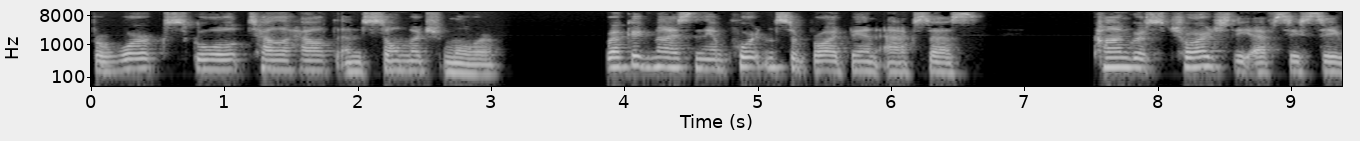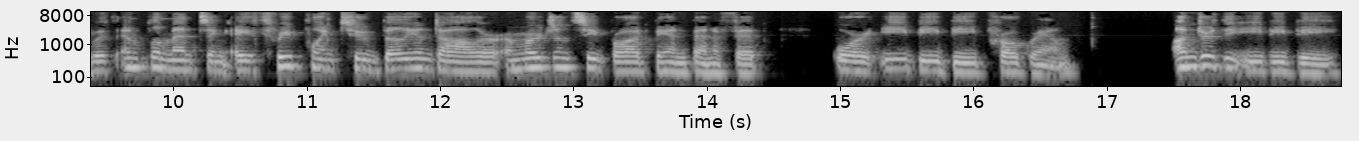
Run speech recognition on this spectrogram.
for work, school, telehealth, and so much more. Recognizing the importance of broadband access, Congress charged the FCC with implementing a $3.2 billion Emergency Broadband Benefit, or EBB, program. Under the EBB,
